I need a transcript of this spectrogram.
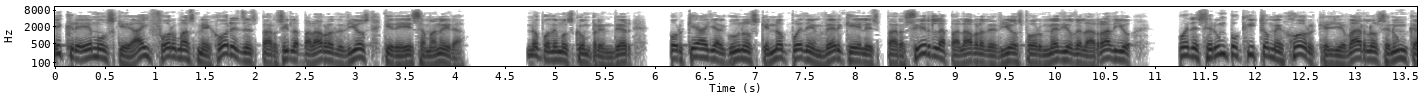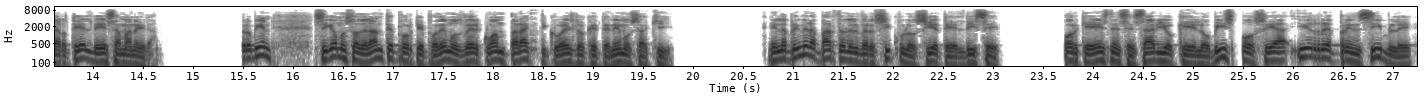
y creemos que hay formas mejores de esparcir la palabra de Dios que de esa manera. No podemos comprender por qué hay algunos que no pueden ver que el esparcir la palabra de Dios por medio de la radio puede ser un poquito mejor que llevarlos en un cartel de esa manera. Pero bien, sigamos adelante porque podemos ver cuán práctico es lo que tenemos aquí. En la primera parte del versículo siete él dice, Porque es necesario que el obispo sea irreprensible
